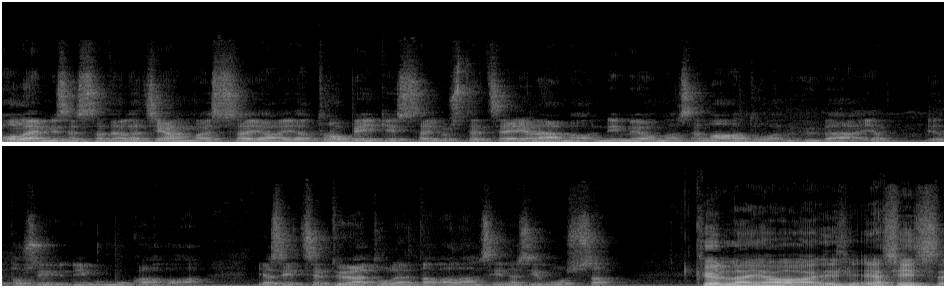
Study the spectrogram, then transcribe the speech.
olemisessa täällä Chiangmaissa ja, ja tropiikissa just, että se elämä on nimenomaan, se laatu on hyvää ja, ja tosi niin kuin mukavaa. Ja sitten se työ tulee tavallaan siinä sivussa. Kyllä joo, ja siis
